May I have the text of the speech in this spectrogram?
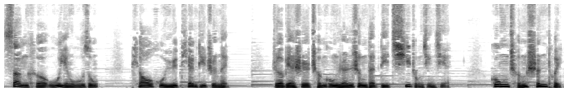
散可无影无踪，飘忽于天地之内。这便是成功人生的第七种境界，功成身退。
